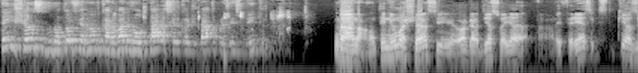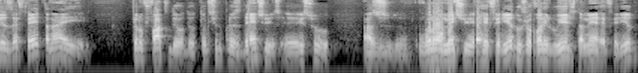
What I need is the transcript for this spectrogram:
Tem chance do doutor Fernando Carvalho voltar a ser candidato à presidência do Inter? Não, não, não tem nenhuma chance. Eu agradeço aí a, a referência que, que, às vezes é feita, né? E pelo fato de eu, de eu ter sido presidente, isso as, normalmente é referido, o Giovanni Luiz também é referido,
